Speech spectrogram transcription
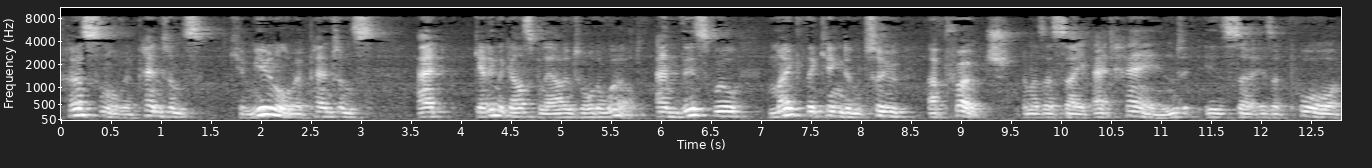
personal repentance, communal repentance, and getting the gospel out into all the world. And this will make the kingdom to approach. And as I say, at hand is uh, is a poor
